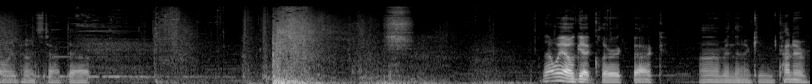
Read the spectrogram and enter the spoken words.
only opponent's tapped out. That way I'll get Cleric back, um, and then I can kind of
